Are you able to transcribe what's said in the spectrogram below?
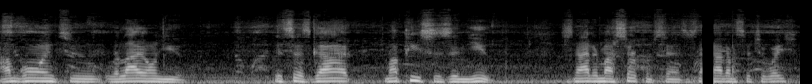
I'm going to rely on you. It says, God, my peace is in you. It's not in my circumstance. It's not in my situation.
